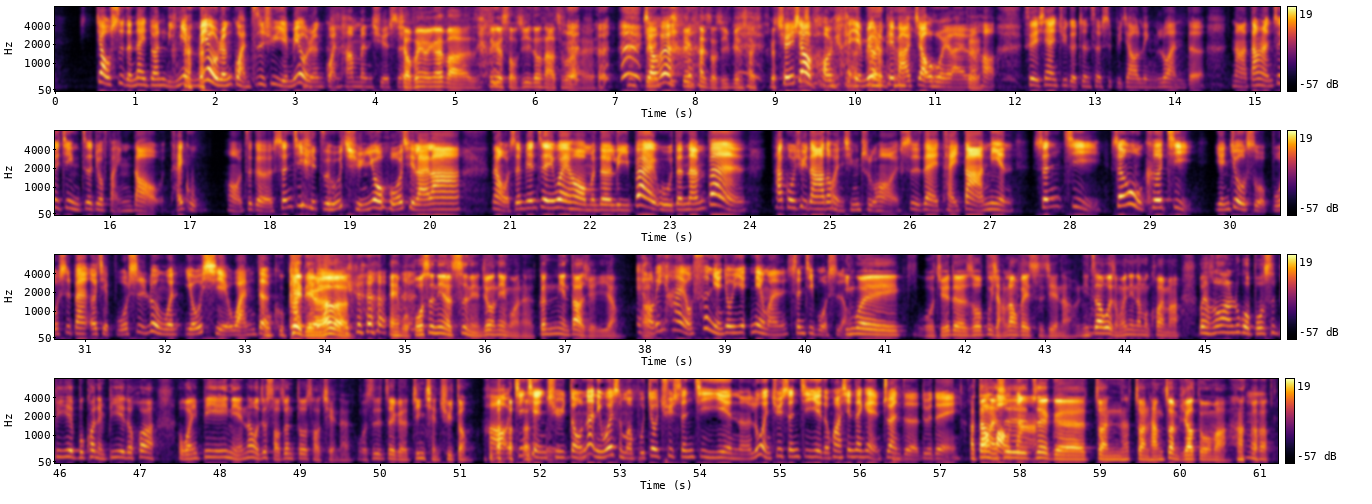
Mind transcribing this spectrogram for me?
教室的那一端里面没有人管秩序，也没有人管他们学生。小朋友应该把这个手机都拿出来，小朋友边看手机边上课，全校跑应该也没有人可以把他叫回来了哈。所以现在居格政策是比较凌乱的。那当然，最近这就反映到台股哦，这个生计族群又火起来啦。那我身边这一位哈，我们的礼拜五的男伴。他过去大家都很清楚哈，是在台大念生技生物科技研究所博士班，而且博士论文有写完的。我可以的，哎，我博士念了四年就念完了，跟念大学一样。哎、欸，好厉害哦！四年就念念完生技博士哦。因为我觉得说不想浪费时间呐。你知道为什么会念那么快吗？嗯、我想说啊，如果博士毕业不快点毕业的话，晚一毕业一年，那我就少赚多少钱呢？我是这个金钱驱动。好，金钱驱动。那你为什么不就去生技业呢？如果你去生技业的话，现在该你赚的，对不对？啊，当然是这个转转行赚比较多嘛。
